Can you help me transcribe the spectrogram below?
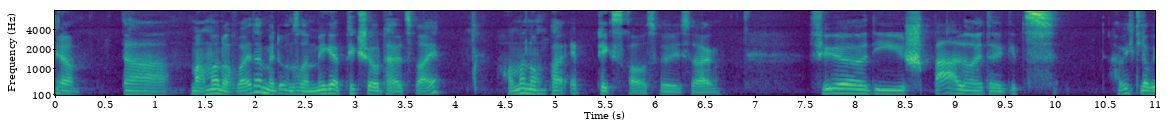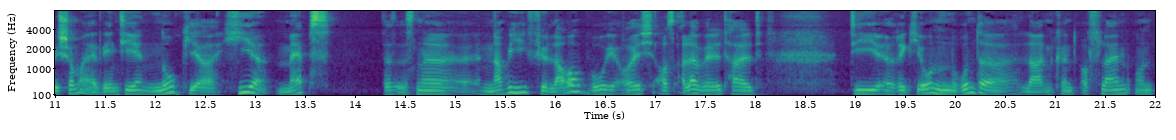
Ja, da machen wir doch weiter mit unserer Mega Pick Show Teil 2. Hauen wir noch ein paar App-Picks raus, würde ich sagen. Für die Sparleute gibt es, habe ich glaube ich schon mal erwähnt hier, Nokia Here Maps das ist eine äh, Navi für Lau, wo ihr euch aus aller Welt halt die Regionen runterladen könnt offline und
